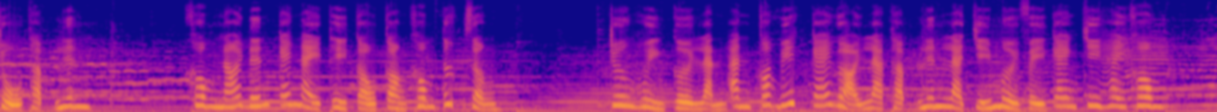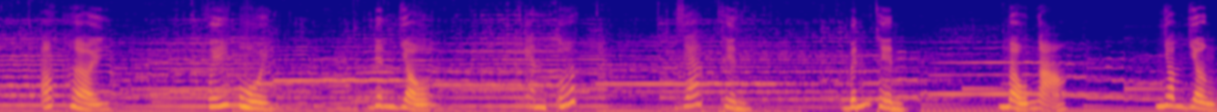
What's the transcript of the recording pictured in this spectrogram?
trụ thập linh. Không nói đến cái này thì cậu còn không tức giận. Trương Huyền cười lạnh, anh có biết cái gọi là thập linh là chỉ 10 vị can chi hay không? Ốc hợi. Quý mùi. Đinh dậu. Canh tuốt Giáp thìn. Bính thìn. Mậu ngọ. Nhâm dần.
